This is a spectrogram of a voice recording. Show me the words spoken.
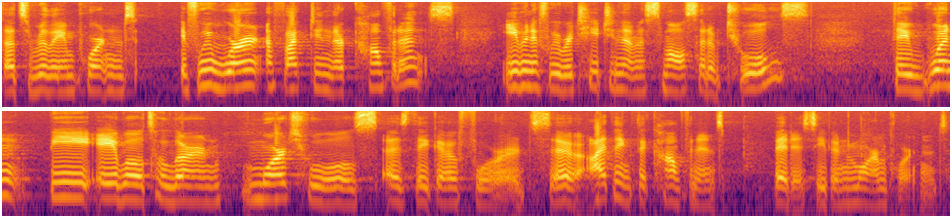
that's really important. If we weren't affecting their confidence, even if we were teaching them a small set of tools, they wouldn't be able to learn more tools as they go forward. So I think the confidence bit is even more important.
